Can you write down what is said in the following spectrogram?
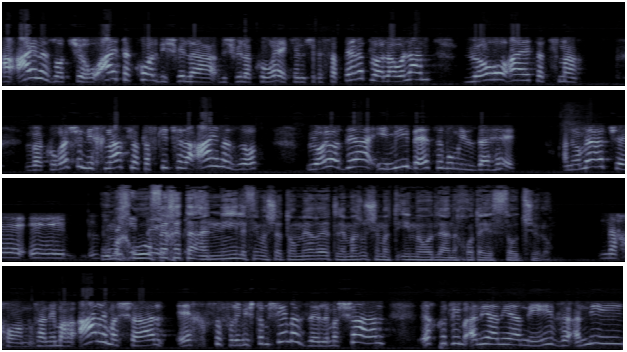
העין הזאת שרואה את הכל בשביל, ה, בשביל הקורא, כן, שמספרת לו על העולם, לא רואה את עצמה. והקורא שנכנס לתפקיד של העין הזאת, לא יודע עם מי בעצם הוא מזדהה. אני אומרת ש... אה, הוא, מח... הוא הופך את האני, לפי מה שאת אומרת, למשהו שמתאים מאוד להנחות היסוד שלו. נכון, ואני מראה למשל איך סופרים משתמשים בזה. למשל, איך כותבים אני, אני, אני, ואני,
